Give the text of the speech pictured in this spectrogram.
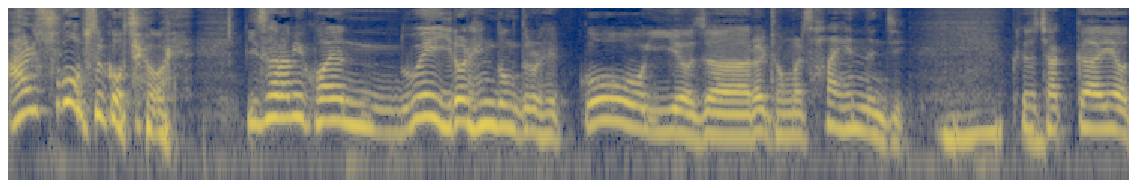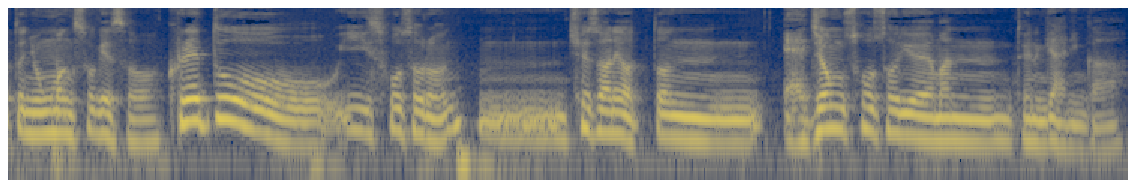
알 수가 없을 것 같아요. 이 사람이 과연 왜 이런 행동들을 했고 이 여자를 정말 사랑했는지. 그래서 작가의 어떤 욕망 속에서 그래도 이 소설은 음, 최소한의 어떤 애정 소설이어야만 되는 게 아닌가.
